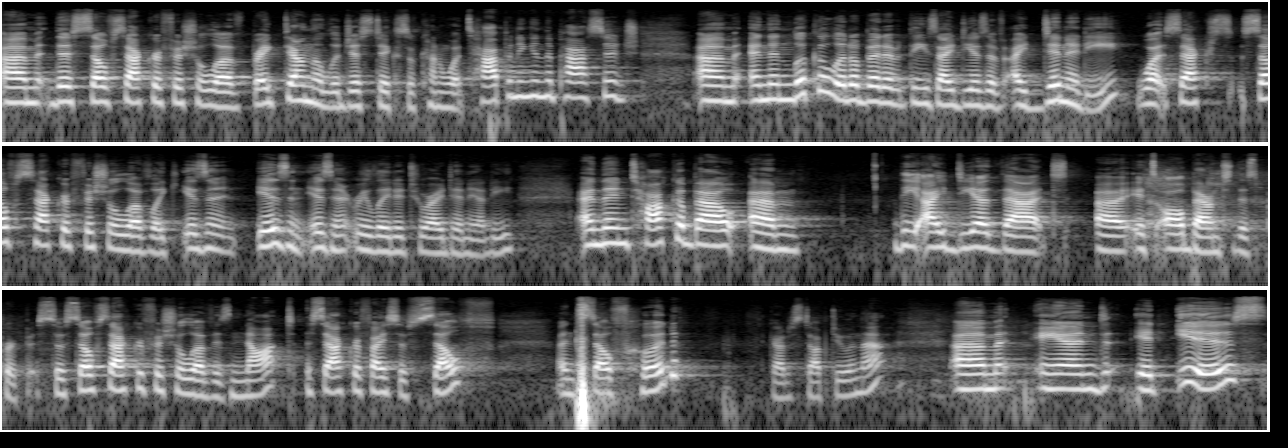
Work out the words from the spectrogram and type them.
um, this self sacrificial love, break down the logistics of kind of what's happening in the passage, um, and then look a little bit at these ideas of identity, what self sacrificial love like isn't, is and isn't related to identity, and then talk about um, the idea that uh, it's all bound to this purpose. So, self sacrificial love is not a sacrifice of self and selfhood. Got to stop doing that. Um, and it is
